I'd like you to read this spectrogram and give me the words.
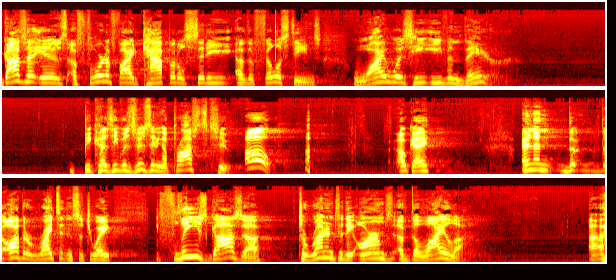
Gaza is a fortified capital city of the Philistines. Why was he even there? Because he was visiting a prostitute. Oh, okay. And then the, the author writes it in such a way he flees Gaza to run into the arms of Delilah uh,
